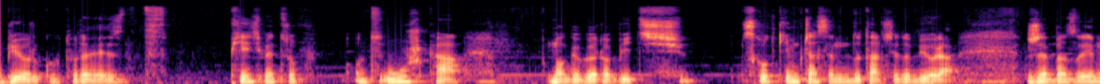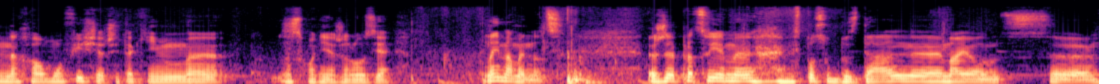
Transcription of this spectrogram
biurku, które jest 5 metrów od łóżka, mogę go robić z krótkim czasem dotarcie do biura, że bazujemy na home office, czyli takim e, zasłanie żaluzję. No i mamy noc. Że pracujemy w sposób zdalny, mając e,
